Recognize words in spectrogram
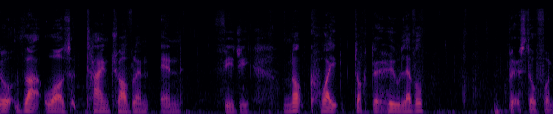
So that was time traveling in Fiji. Not quite Doctor Who level, but it's still fun.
